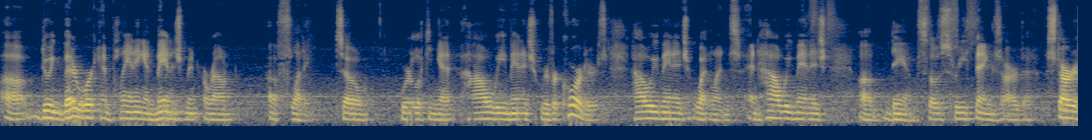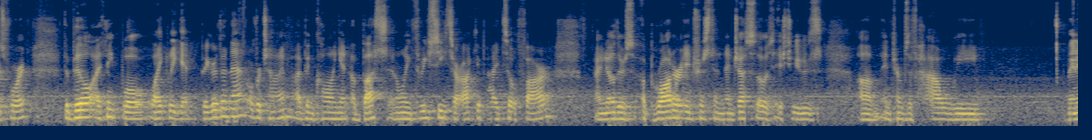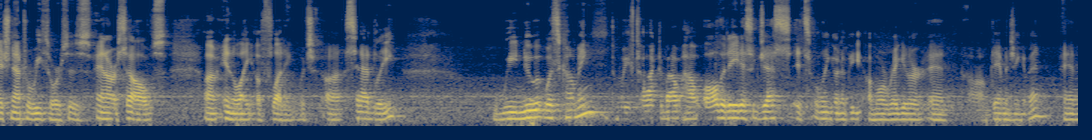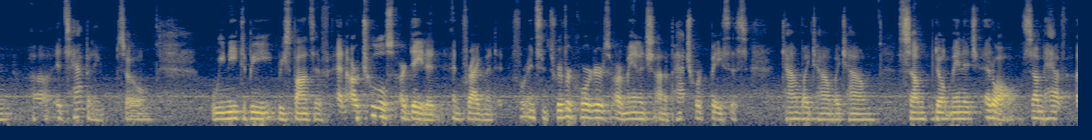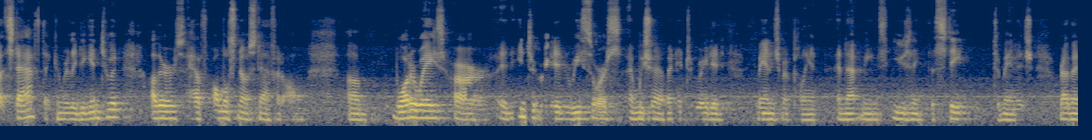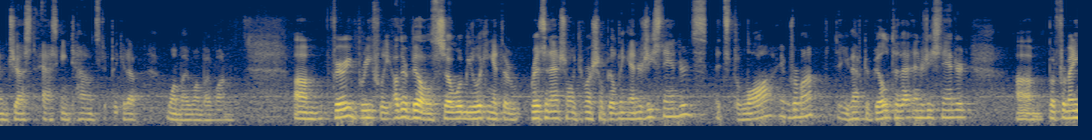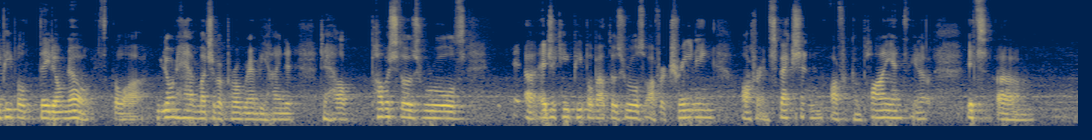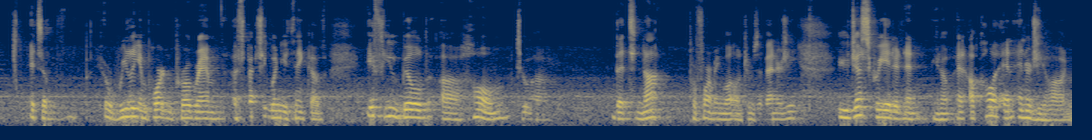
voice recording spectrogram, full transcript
uh, doing better work and planning and management around uh, flooding. So we're looking at how we manage river corridors, how we manage wetlands, and how we manage um, dams. Those three things are the starters for it. The bill, I think, will likely get bigger than that over time. I've been calling it a bus, and only three seats are occupied so far. I know there's a broader interest in just those issues um, in terms of how we manage natural resources and ourselves um, in the light of flooding, which uh, sadly, we knew it was coming. We've talked about how all the data suggests it's only going to be a more regular and um, damaging event, and uh, it's happening. So we need to be responsive, and our tools are dated and fragmented. For instance, river corridors are managed on a patchwork basis, town by town by town. Some don't manage at all. Some have a staff that can really dig into it. Others have almost no staff at all. Um, waterways are an integrated resource and we should have an integrated management plan. And that means using the state to manage rather than just asking towns to pick it up one by one by one. Um, very briefly, other bills. So we'll be looking at the residential and commercial building energy standards. It's the law in Vermont that you have to build to that energy standard. Um, but for many people, they don't know it's the law. We don't have much of a program behind it to help publish those rules, uh, educate people about those rules, offer training, offer inspection, offer compliance. You know, it's um, it's a, a really important program, especially when you think of if you build a home to a that's not performing well in terms of energy, you just created an you know, and I'll call it an energy hog,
